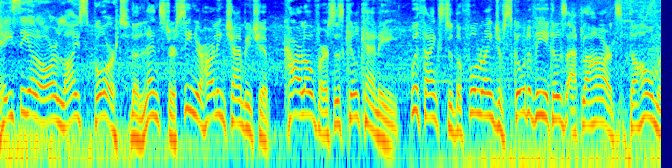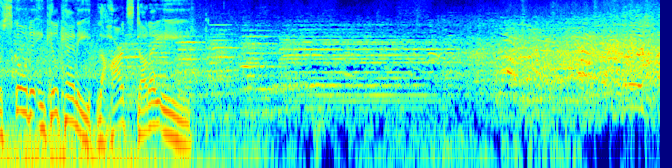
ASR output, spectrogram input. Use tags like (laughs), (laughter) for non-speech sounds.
KCLR Live Sport. The Leinster Senior Hurling Championship, Carlow versus Kilkenny. With thanks to the full range of Skoda vehicles at Lahart's, the home of Skoda in Kilkenny, laharts.ie.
